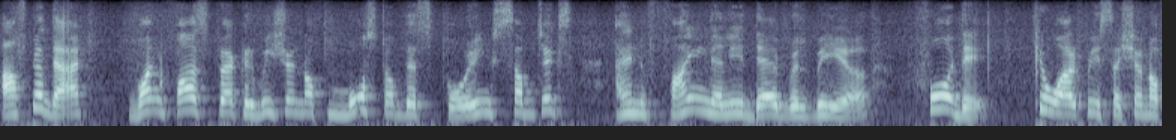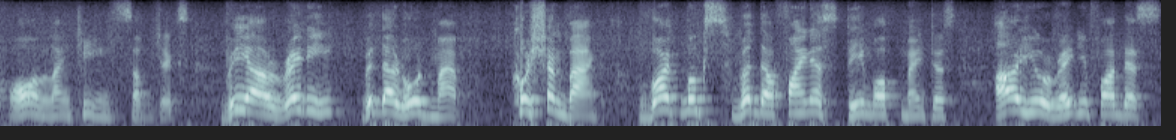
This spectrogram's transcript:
After that, one fast track revision of most of the scoring subjects and finally there will be a four day QRP session of all 19 subjects. We are ready with the roadmap, question bank, workbooks with the finest team of mentors. Are you ready for this?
